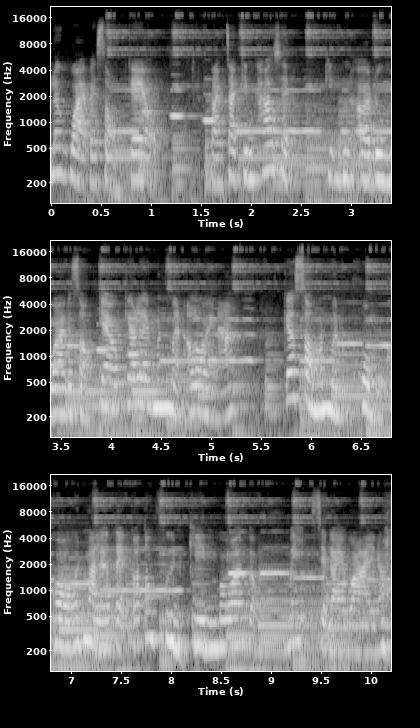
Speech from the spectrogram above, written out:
เลิกไวน์ไปสองแก้ว หลังจากกินข้าวเสร็จกินดื่มไวน์ไปสองแก้ว แก้วแรกมันเหมือนอร่อยนะ แก้วสองมันเหมือนขมคอขึ้นมาแล้วแต่ก็ต้องฝืนกินเพราะว่าแบบไม่เสียดายไวน์เนาะ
